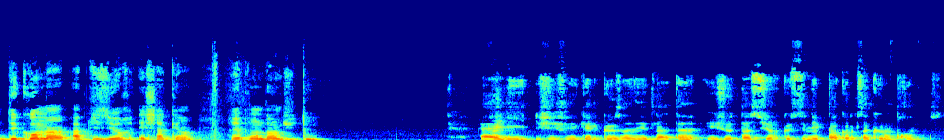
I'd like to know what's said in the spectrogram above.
de commun à plusieurs et chacun répondant du tout. Ali, j'ai fait quelques années de latin et je t'assure que ce n'est pas comme ça que l'on prononce.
